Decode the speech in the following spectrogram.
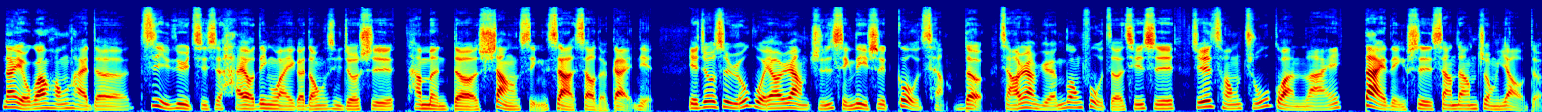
那有关红海的纪律，其实还有另外一个东西，就是他们的上行下效的概念。也就是如果要让执行力是够强的，想要让员工负责，其实其实从主管来带领是相当重要的。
